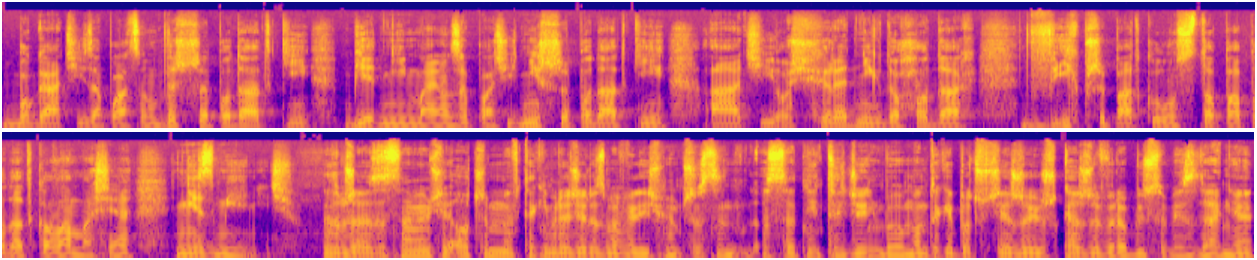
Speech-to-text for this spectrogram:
bogaci zapłacą wyższe podatki, biedni mają zapłacić niższe podatki, a ci o średnich dochodach, w ich przypadku stopa podatkowa ma się nie zmienić. No dobrze, ale zastanawiam się, o czym my w takim razie rozmawialiśmy przez ten ostatni tydzień, bo mam takie poczucie, że już każdy wyrobił sobie zdanie,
